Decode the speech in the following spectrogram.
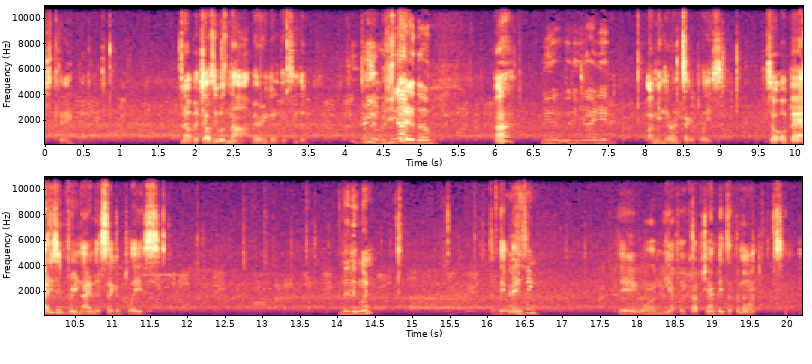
Just kidding. No, but Chelsea was not very good this season. Neither was United, though. Huh? Neither was United. I mean, they're in second place. So a bad season for United is second place. Did they win? Did they win? Anything? They won the FA Cup champions at the moment.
